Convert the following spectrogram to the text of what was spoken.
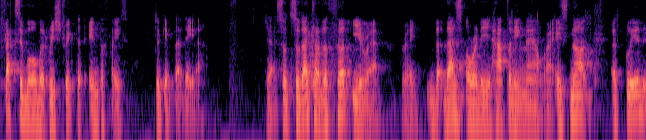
flexible but restricted interface to get that data. Yeah, so so that's kind of the third era, right? That, that's already happening now, right? It's not a clear,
